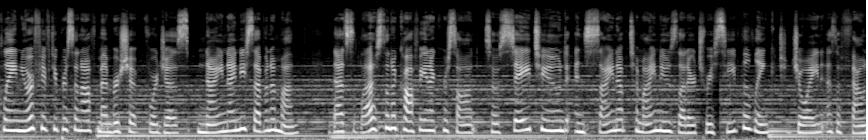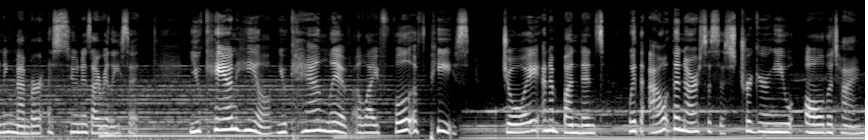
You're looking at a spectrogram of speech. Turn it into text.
Claim your 50% off membership for just $9.97 a month. That's less than a coffee and a croissant, so stay tuned and sign up to my newsletter to receive the link to join as a founding member as soon as I release it. You can heal. You can live a life full of peace, joy, and abundance without the narcissist triggering you all the time.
